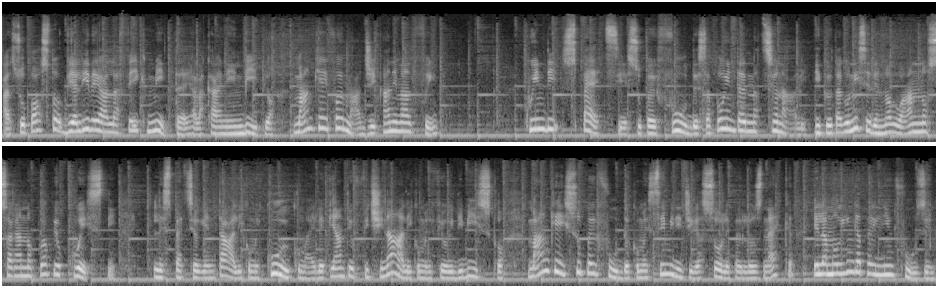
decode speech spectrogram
al suo posto via libera alla fake meat e alla carne in vitro, ma anche ai formaggi animal free. Quindi spezie, superfood e sapori internazionali, i protagonisti del nuovo anno saranno proprio questi, le spezie orientali come curcuma e le piante officinali come il fiore di bisco, ma anche i superfood come semi di girasole per lo snack e la moringa per gli infusi.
